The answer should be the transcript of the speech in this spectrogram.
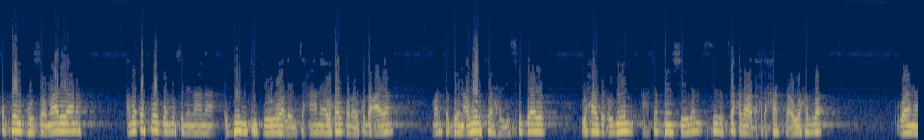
qof walba soomaaliyaana ama qof walba muslimaana adduun intuu joogo waa la imtixaanaya wax walbana ay ku dhacayaan. Marka been abuurka ha laiska daayo waxaada ogeyn ha ka been sheegan sida saxdaa dhexdhexaadka uga hadla. Waana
